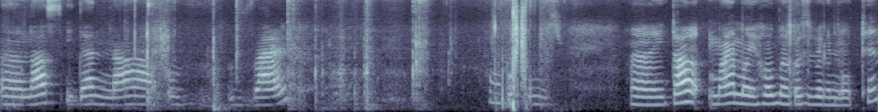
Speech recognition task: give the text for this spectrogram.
Е, У нас іде на мій. Е, І та маємо його розвернути.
